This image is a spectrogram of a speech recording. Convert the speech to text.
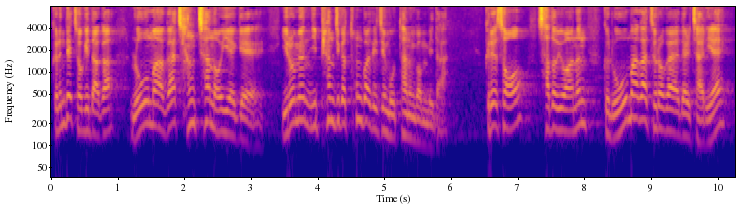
그런데 저기다가 로마가 장차 너희에게 이러면 이 편지가 통과되지 못하는 겁니다. 그래서 사도 요한은 그 로마가 들어가야 될 자리에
